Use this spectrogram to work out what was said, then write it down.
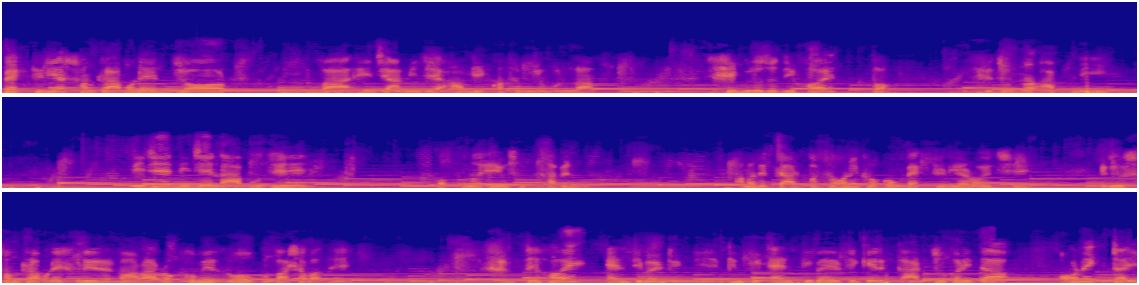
ব্যাকটেরিয়া সংক্রমণের জ্বর বা এই যে আমি যে আগে কথাগুলো বললাম, সেগুলো যদি হয় তখন সেজন্য আপনি নিজে নিজে না বুঝে কখনো এই ওষুধ খাবেন না। আমাদের চারপাশে অনেক রকম ব্যাকটেরিয়া রয়েছে, এগুলো সংক্রমণে শরীরে নানা রকমের রোগ বাসা বাঁধে খাটতে হয় অ্যান্টিবায়োটিক দিয়ে। কিন্তু অ্যান্টিবায়োটিকের কার্যকারিতা অনেকটাই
